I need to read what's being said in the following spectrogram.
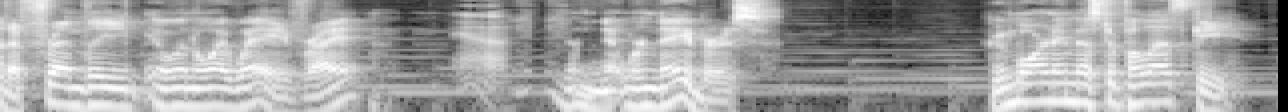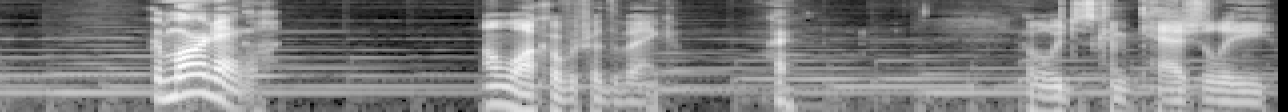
the friendly Illinois wave, right? Yeah. We're neighbors. Good morning, Mr. Pileski. Good morning. I'll walk over to the bank. Okay. Probably just kind of casually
